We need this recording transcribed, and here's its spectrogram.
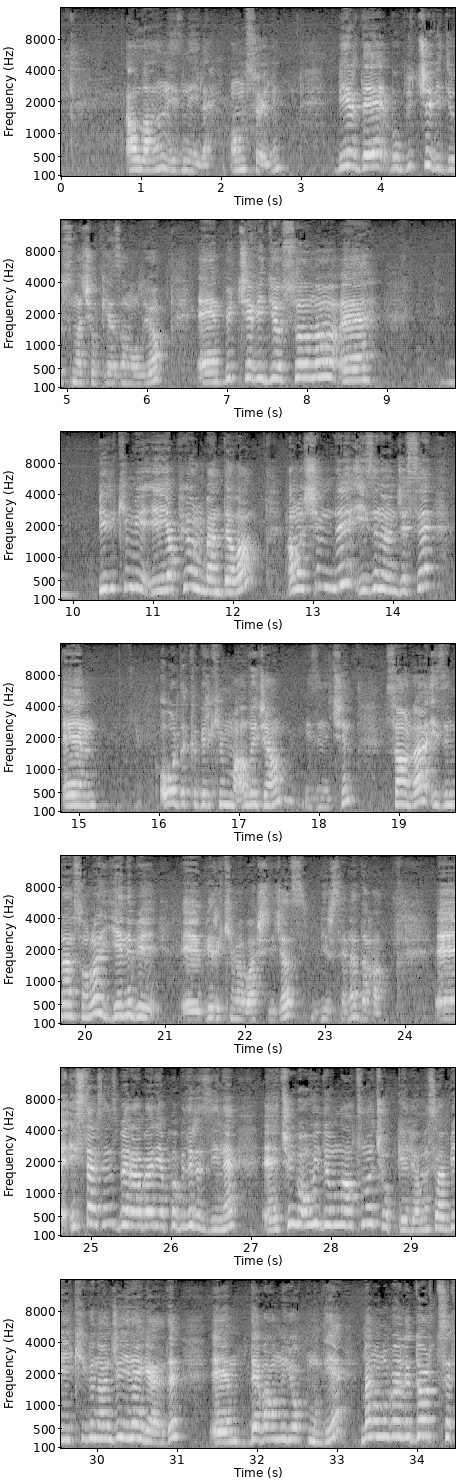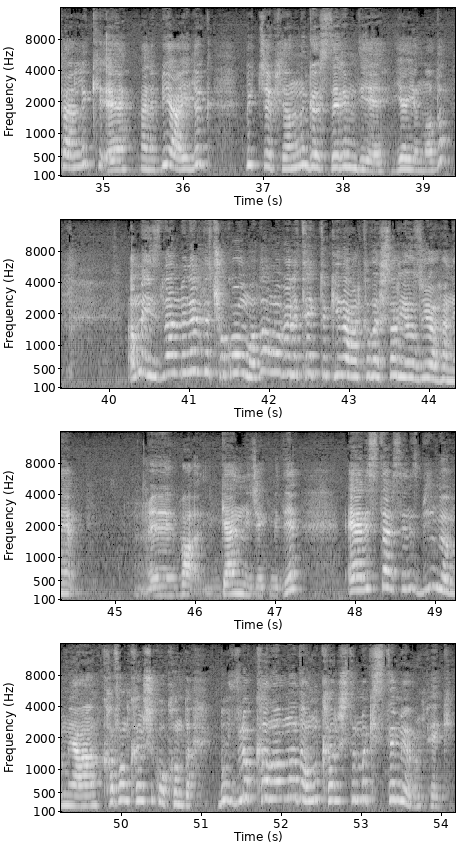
Allah'ın izniyle. Onu söyleyeyim. Bir de bu bütçe videosuna çok yazan oluyor. Ee, bütçe videosunu e, birikimi yapıyorum ben devam. Ama şimdi izin öncesi e, oradaki birikimimi alacağım izin için. Sonra izinden sonra yeni bir e, birikime başlayacağız. Bir sene daha. E, isterseniz beraber yapabiliriz yine. E, çünkü o videomun altına çok geliyor. Mesela bir iki gün önce yine geldi. E, devamı yok mu diye. Ben onu böyle dört seferlik e, hani bir aylık bütçe planını göstereyim diye yayınladım. Ama izlenmeleri de çok olmadı ama böyle tek tük yine arkadaşlar yazıyor hani e, gelmeyecek mi diye. Eğer isterseniz bilmiyorum ya kafam karışık o konuda. Bu vlog kanalına da onu karıştırmak istemiyorum pek.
